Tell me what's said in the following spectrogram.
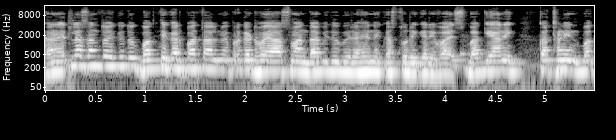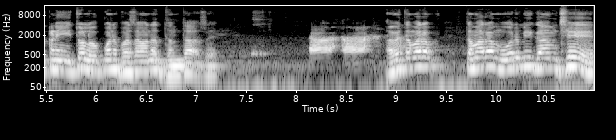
કારણ એટલે સંતોએ કીધું ભક્તિ કર પાતાલ મેં પ્રગટ હોય આસમાન દાબી દુબી રહે ને કસ્તુરી કરી વાયસ. બાકી આની કથણી બકણી તો લોકોને ફસાવાના ધંધા હશે. હવે તમારા તમારા મોરબી ગામ છે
